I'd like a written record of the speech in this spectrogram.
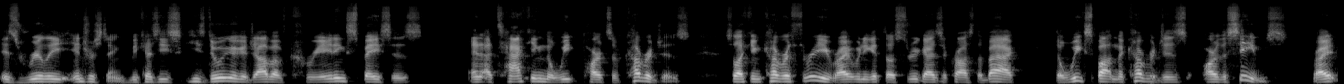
is really interesting because he's he's doing a good job of creating spaces and attacking the weak parts of coverages. So like in cover 3, right, when you get those three guys across the back, the weak spot in the coverages are the seams, right?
